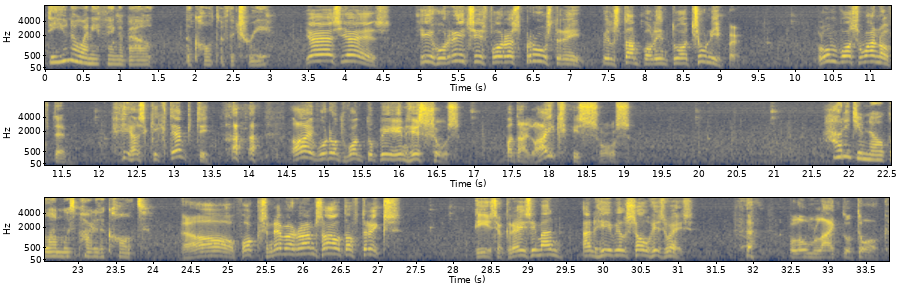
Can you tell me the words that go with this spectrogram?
Do you know anything about the cult of the tree? Yes, yes. He who reaches for a spruce tree will stumble into a juniper. Bloom was one of them. He has kicked empty. I wouldn't want to be in his shoes. But I like his shoes. How did you know Blum was part of the cult? Oh, Fox never runs out of tricks. He's a crazy man, and he will show his ways. Bloom like to talk.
